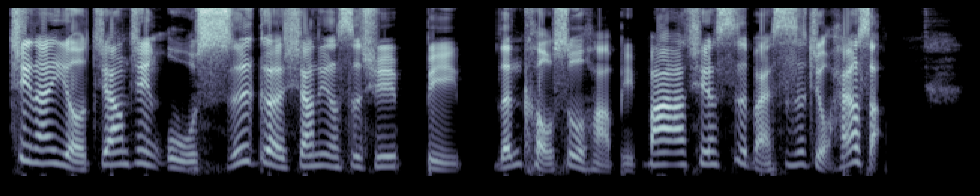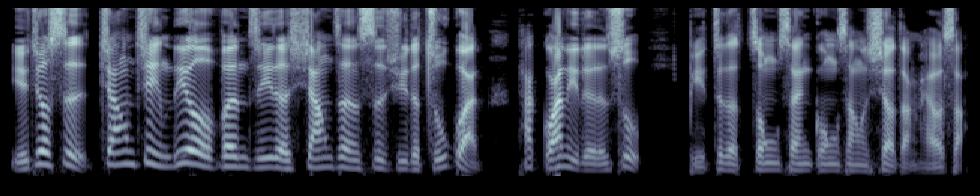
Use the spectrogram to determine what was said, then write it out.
竟然有将近五十个乡镇市区比人口数哈比八千四百四十九还要少，也就是将近六分之一的乡镇市区的主管，他管理的人数比这个中山工商的校长还要少，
